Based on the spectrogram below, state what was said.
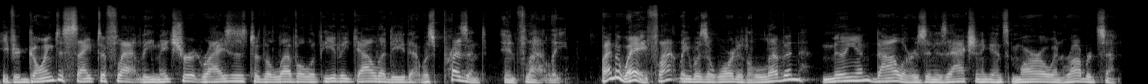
If you're going to cite to Flatley, make sure it rises to the level of illegality that was present in Flatley. By the way, Flatley was awarded $11 million in his action against Mauro and Robertson.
